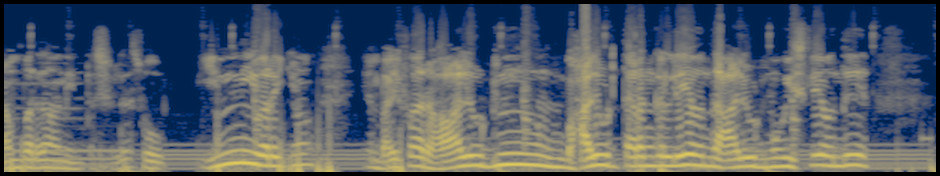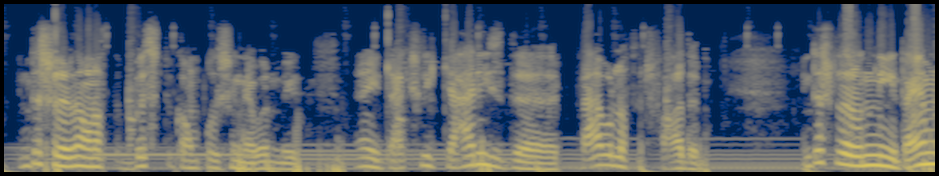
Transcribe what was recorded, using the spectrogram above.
நம்பர் தான் வந்து இன்ட்ரெஸ்ட் ஸோ இன்னி வரைக்கும் என் பைஃபார் ஹாலிவுட்னு ஹாலிவுட் தரங்கள்லேயே வந்து ஹாலிவுட் மூவிஸ்லேயே வந்து இன்ட்ரெஸ்ட் தான் one of the best composition ever made ஏன்னா it actually carries the travel of the father இன்ட்ரெஸ்ட்டில் வந்து நீங்கள் டைம்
